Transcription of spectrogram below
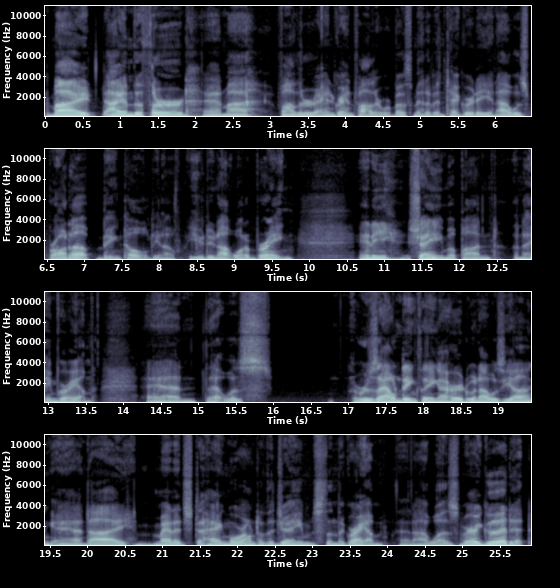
my I am the third, and my father and grandfather were both men of integrity, and I was brought up being told, you know, you do not want to bring any shame upon the name Graham, and that was a resounding thing I heard when I was young, and I managed to hang more onto the James than the Graham, and I was very good at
